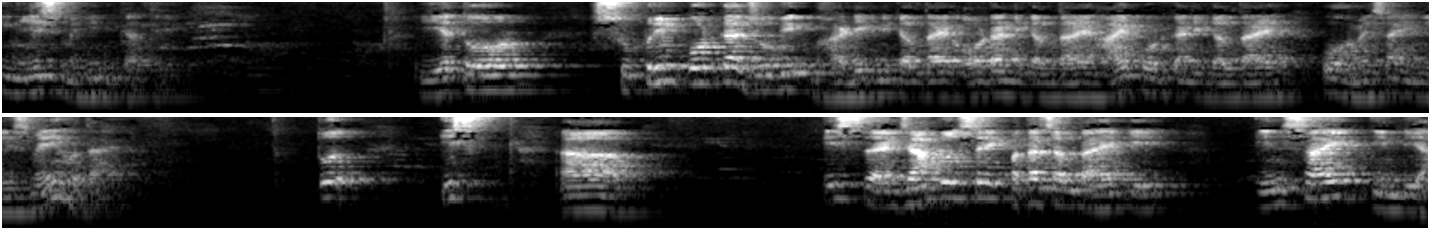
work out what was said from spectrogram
इंग्लिश में ही निकलते हैं। ये तो सुप्रीम कोर्ट का जो भी वर्डिक निकलता है ऑर्डर निकलता है हाई कोर्ट का निकलता है वो हमेशा इंग्लिश में ही होता है। तो इस आ, इस एग्ज़ाम्पल से पता चलता है कि इनसाइड इंडिया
